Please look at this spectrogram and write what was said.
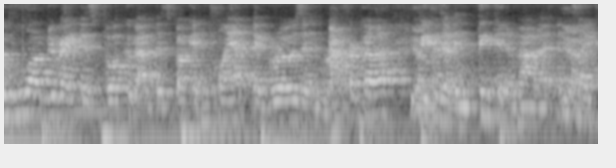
would love to write this book about this fucking plant that grows in Right. Africa Yeah. because I've been thinking about it. And. It's like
